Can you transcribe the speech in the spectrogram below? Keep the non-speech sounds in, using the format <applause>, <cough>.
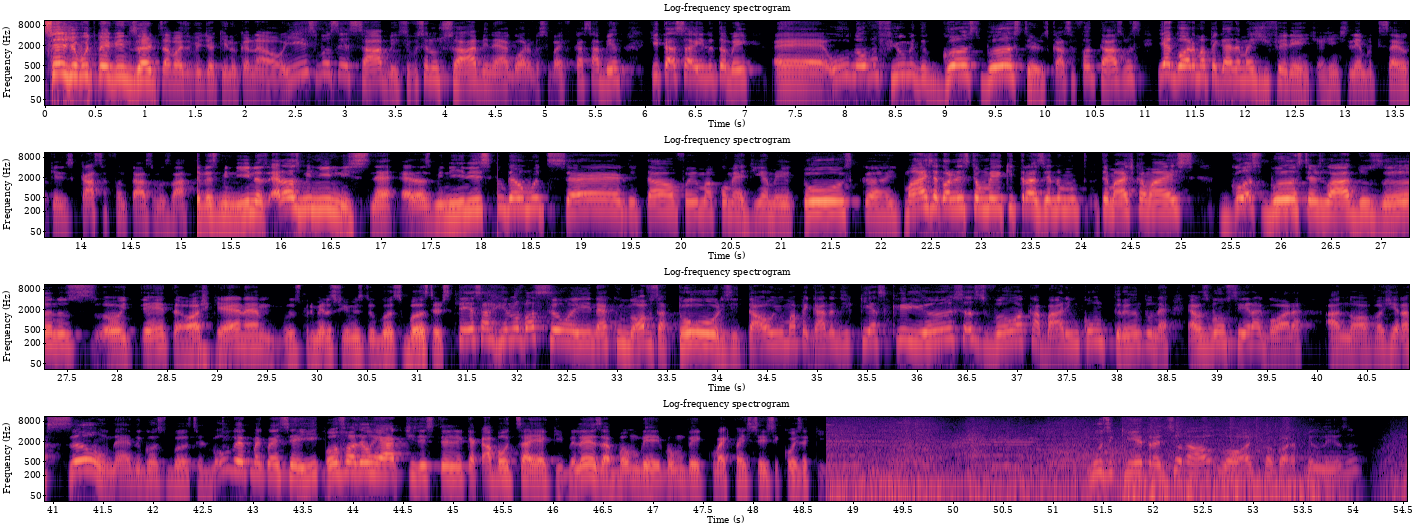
Sejam muito bem-vindos a mais um vídeo aqui no canal. E se você sabe, se você não sabe, né, agora você vai ficar sabendo que tá saindo também é, o novo filme do Ghostbusters, Caça-Fantasmas, e agora uma pegada mais diferente. A gente lembra que saiu aqueles Caça-Fantasmas lá, teve as meninas, eram as menines, né, eram as menines, não deu muito certo e tal, foi uma comedinha meio tosca, mas agora eles estão meio que trazendo uma temática mais Ghostbusters lá dos anos 80, eu acho que é, né? Os primeiros filmes do Ghostbusters. Tem essa renovação aí, né? Com novos atores e tal, e uma pegada de que as crianças vão acabar encontrando, né? Elas vão ser agora a nova geração, né? Do Ghostbusters. Vamos ver como é que vai ser aí. Vamos fazer o react desse trailer que acabou de sair aqui, beleza? Vamos ver, vamos ver como é que vai ser esse coisa aqui. Musiquinha tradicional, lógico, agora, beleza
